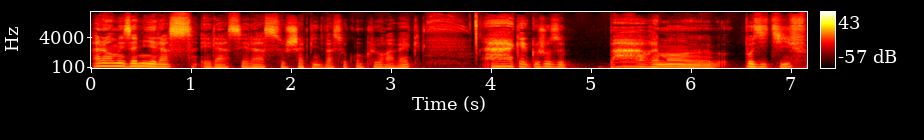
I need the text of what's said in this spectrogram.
Alors mes amis, hélas, hélas, hélas, ce chapitre va se conclure avec ah, quelque chose de pas vraiment euh, positif.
